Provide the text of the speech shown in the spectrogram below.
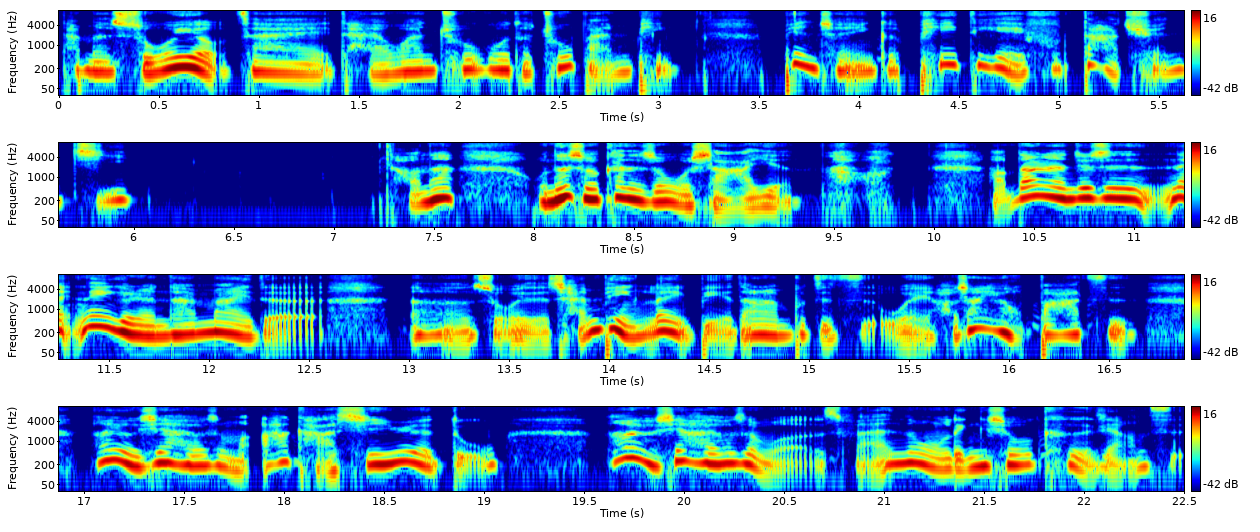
他们所有在台湾出过的出版品，变成一个 PDF 大全集。好，那我那时候看的时候，我傻眼。好，当然就是那那个人他卖的。呃，所谓的产品类别当然不止紫薇，好像也有八字，然后有些还有什么阿卡西阅读，然后有些还有什么，反正那种灵修课这样子。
